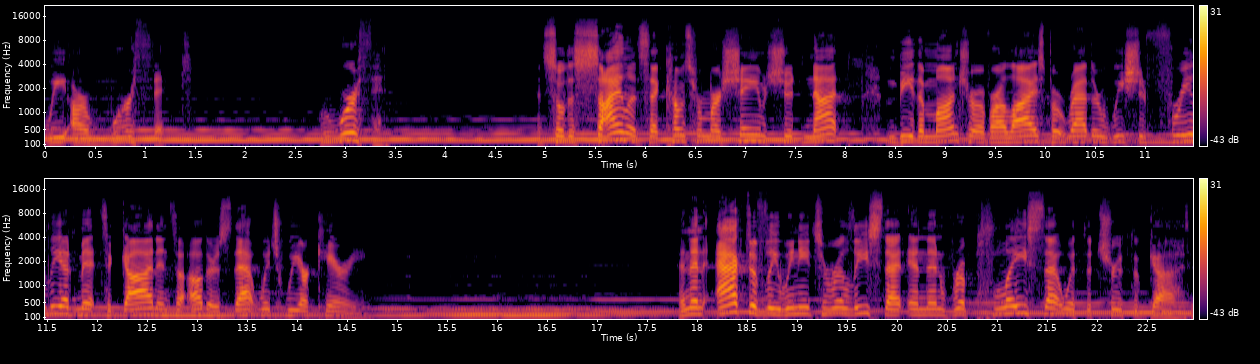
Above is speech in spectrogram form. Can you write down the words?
we are worth it. We're worth it. And so the silence that comes from our shame should not be the mantra of our lives, but rather we should freely admit to God and to others that which we are carrying. And then actively, we need to release that and then replace that with the truth of God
